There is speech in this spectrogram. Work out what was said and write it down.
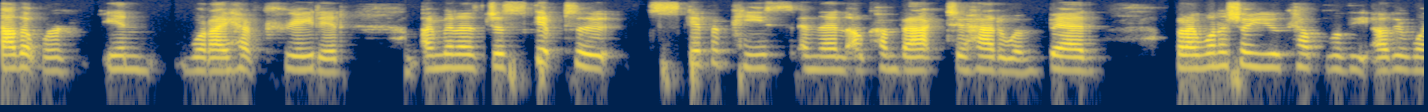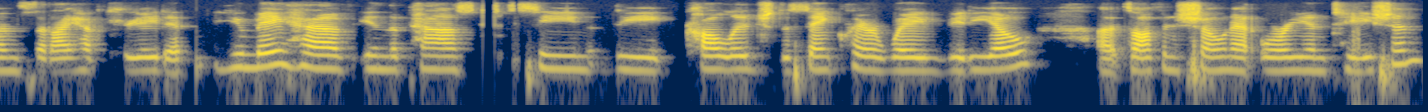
now that we're in what I have created, I'm going to just skip to skip a piece and then I'll come back to how to embed but I want to show you a couple of the other ones that I have created. You may have in the past seen the college, the St. Clair Way video. Uh, it's often shown at orientation.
